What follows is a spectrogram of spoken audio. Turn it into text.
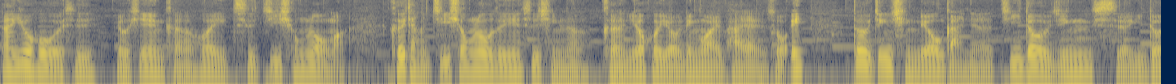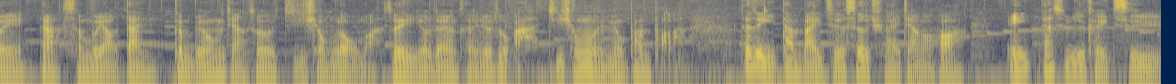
那又或者是有些人可能会吃鸡胸肉嘛，可以讲鸡胸肉这件事情呢，可能又会有另外一派人说，诶，都已经禽流感了，鸡都已经死了一堆，那生不了蛋，更不用讲说有鸡胸肉嘛。所以有的人可能就说啊，鸡胸肉也没有办法。但是以蛋白质的摄取来讲的话，诶，那是不是可以吃鱼？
